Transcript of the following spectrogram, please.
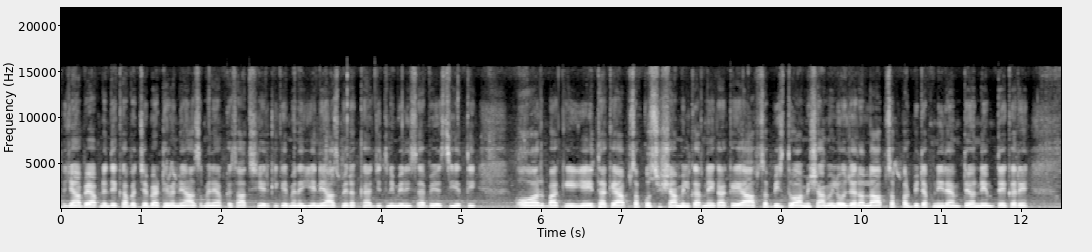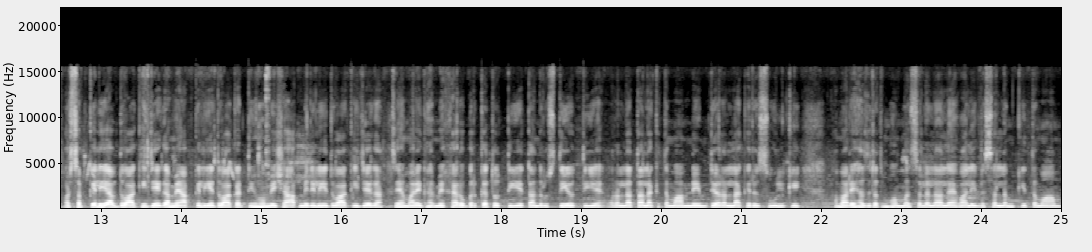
तो यहाँ पे आपने देखा बच्चे बैठे हुए, न्याज मैंने आपके साथ शेयर की कि मैंने ये न्याज में रखा है, जितनी मेरी सहब थी। और बाकी यही था कि आप सबको शामिल करने का कि आप सब भी इस दुआ में शामिल हो जाए। अल्लाह आप सब पर भी अपनी रहमतें और नेमतें करें। और सबके लिए आप दुआ कीजिएगा। मैं आपके लिए दुआ करती हूँ। हमेशा आप मेरे लिए दुआ कीजिएगा। से हमारे घर में खैर बरकत होती है, तंदरुस्ती होती है और अल्लाह ताला की तमाम नेमतें और अल्लाह के रसूल की, हमारे हज़रत मोहम्मद अलैहि वसल्लम की तमाम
